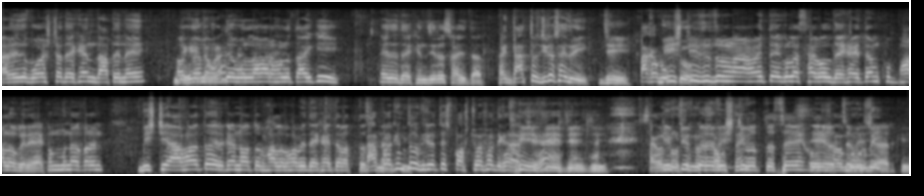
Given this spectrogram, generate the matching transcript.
আর এই যে বয়সটা দেখেন দাঁতে নেই। মধ্যে বললাম আর হলো তাই কি? এই যে দেখেন জিরো সাইজ দাঁত। ভাই দাঁত তো জিরো সাইজই জি। পাকাপোক্ত। বৃষ্টি যদি না হয় তো এগুলা ছাগল দেখাইতাম খুব ভালো করে। এখন মনে করেন বৃষ্টি আবহাওয়া তো এর কারণে অত ভালোভাবে দেখাইতে পারতেছে না তারপর কিন্তু ভিডিওতে স্পষ্ট ভাষা দেখা যাচ্ছে জি হ্যাঁ? জি জি। ছাগল টিপ করে বৃষ্টি পড়তেছে এই হচ্ছে বিষয় আর কি।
